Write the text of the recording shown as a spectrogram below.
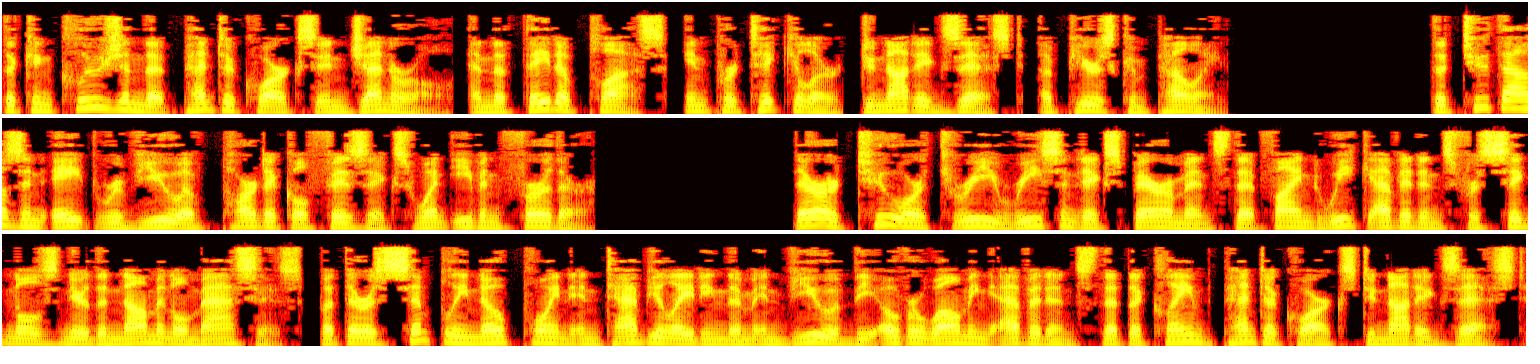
The conclusion that pentaquarks in general, and the theta plus, in particular, do not exist, appears compelling. The 2008 review of particle physics went even further. There are two or three recent experiments that find weak evidence for signals near the nominal masses, but there is simply no point in tabulating them in view of the overwhelming evidence that the claimed pentaquarks do not exist.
